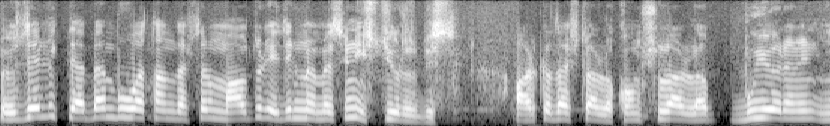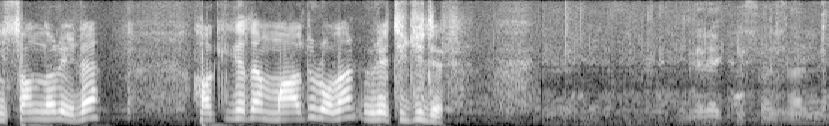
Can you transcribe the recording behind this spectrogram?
Özellikle ben bu vatandaşların mağdur edilmemesini istiyoruz biz. Arkadaşlarla, komşularla, bu yörenin insanlarıyla hakikaten mağdur olan üreticidir. Direkt bir söz vermedim.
